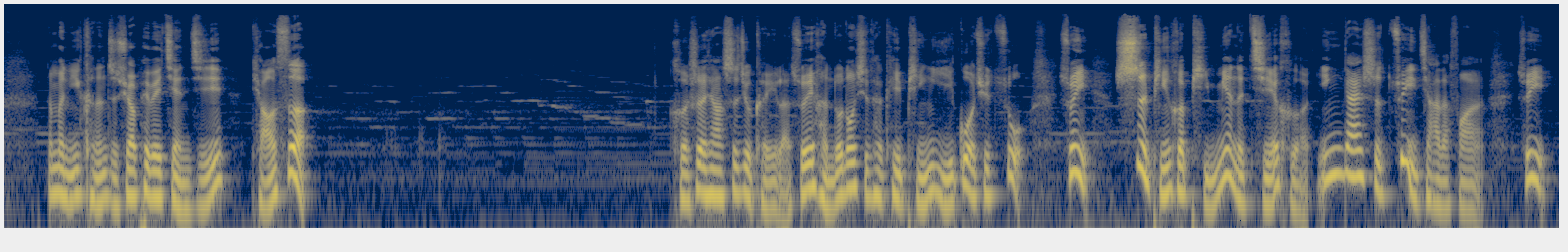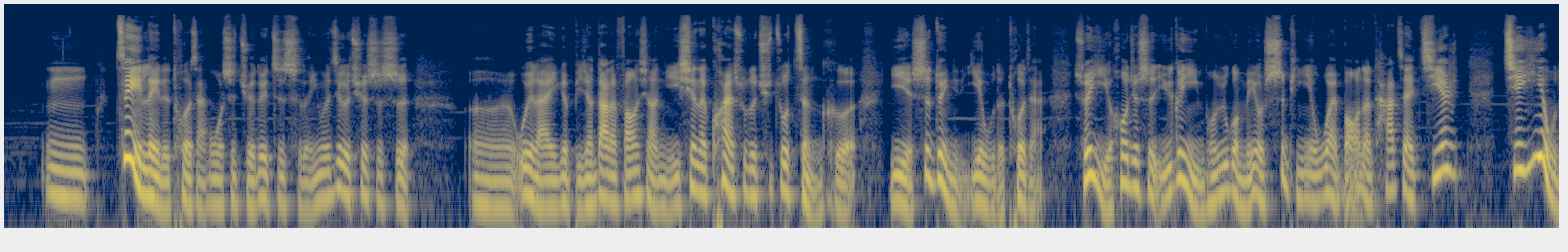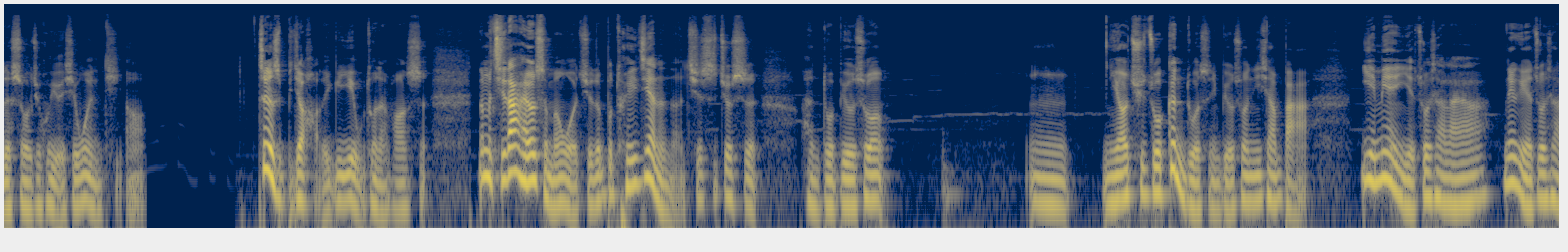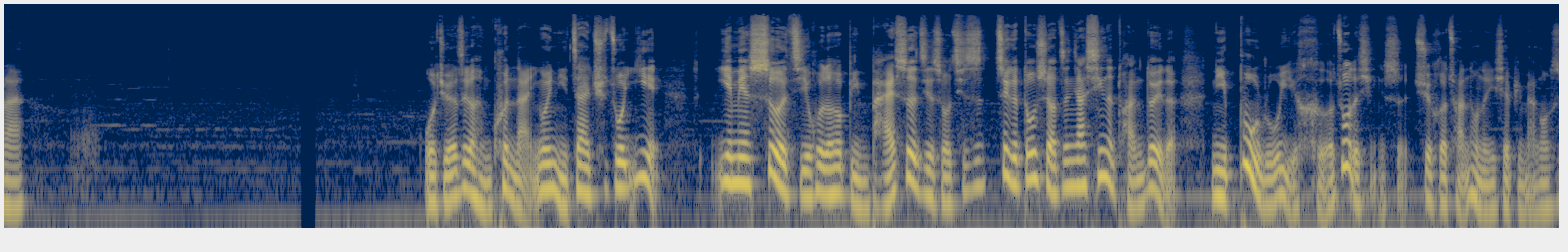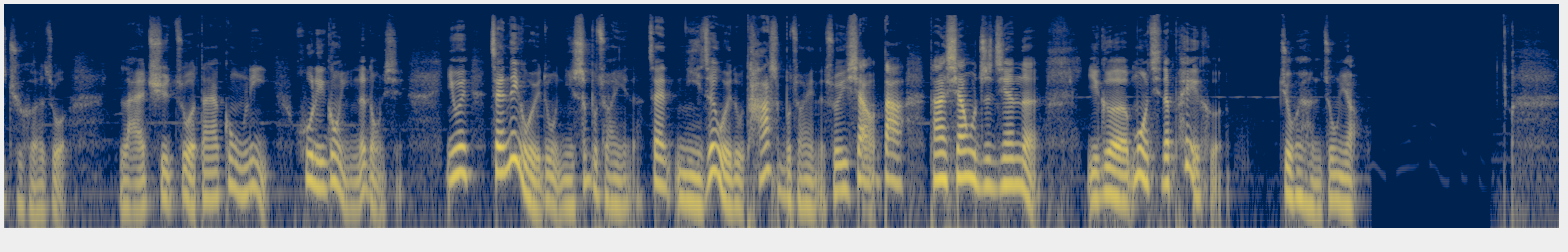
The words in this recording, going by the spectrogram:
那么你可能只需要配备剪辑、调色和摄像师就可以了。所以很多东西它可以平移过去做。所以视频和平面的结合应该是最佳的方案。所以，嗯，这一类的拓展我是绝对支持的，因为这个确实是。呃，未来一个比较大的方向，你现在快速的去做整合，也是对你的业务的拓展。所以以后就是一个影棚如果没有视频业务外包呢，它在接接业务的时候就会有一些问题啊。这个是比较好的一个业务拓展方式。那么其他还有什么我觉得不推荐的呢？其实就是很多，比如说，嗯，你要去做更多事情，比如说你想把页面也做下来啊，那个也做下来。我觉得这个很困难，因为你在去做页页面设计或者说品牌设计的时候，其实这个都是要增加新的团队的。你不如以合作的形式去和传统的一些品牌公司去合作，来去做大家共利、互利共赢的东西。因为在那个维度你是不专业的，在你这个维度他是不专业的，所以相大大家相互之间的一个默契的配合就会很重要。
